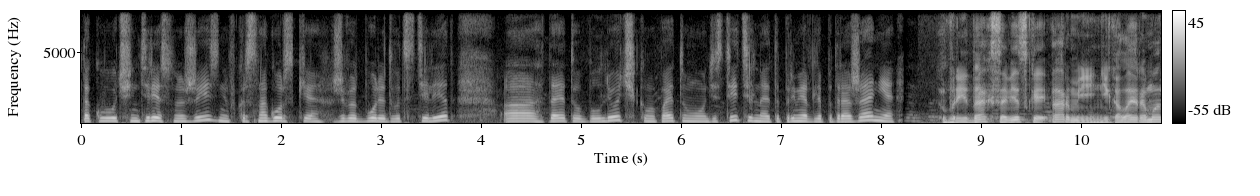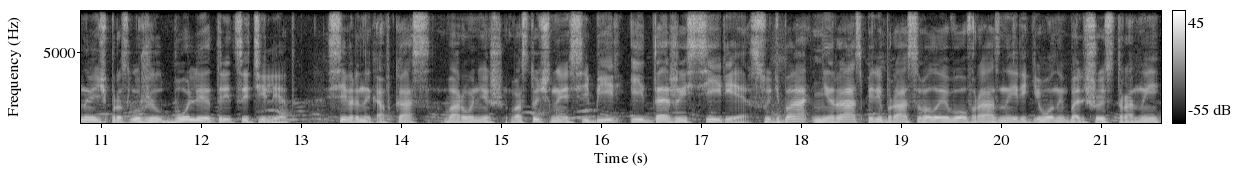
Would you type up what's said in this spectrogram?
такую очень интересную жизнь. В Красногорске живет более 20 лет, а до этого был летчиком, и поэтому действительно это пример для подражания. В рядах советской армии Николай Романович прослужил более 30 лет – Северный Кавказ, Воронеж, Восточная Сибирь и даже Сирия. Судьба не раз перебрасывала его в разные регионы большой страны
